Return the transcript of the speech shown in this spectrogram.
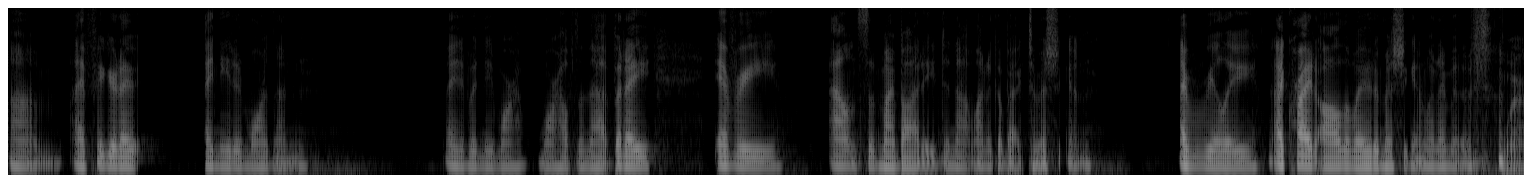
um, I figured I I needed more than I would need more more help than that. But I every ounce of my body did not want to go back to Michigan. I really I cried all the way to Michigan when I moved. Wow.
